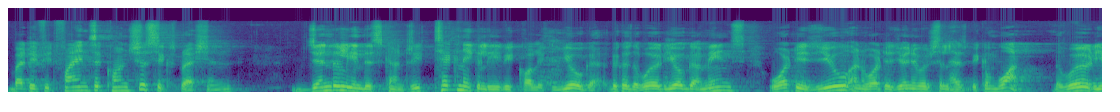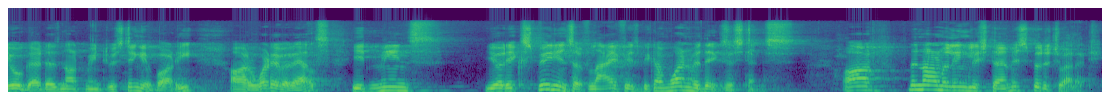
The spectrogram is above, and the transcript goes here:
but if it finds a conscious expression, generally in this country, technically we call it yoga, because the word yoga means what is you and what is universal has become one. The word yoga does not mean twisting your body or whatever else, it means your experience of life is become one with the existence. Or the normal English term is spirituality.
